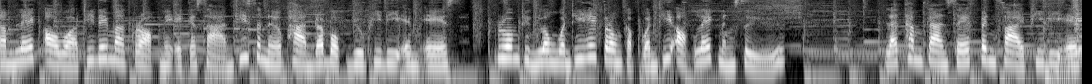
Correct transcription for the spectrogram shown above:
นำเลขอวที่ได้มากรอกในเอกสารที่เสนอผ่านระบบ UPDMS รวมถึงลงวันที่ให้ตรงกับวันที่ออกเลขหนังสือ และทำการเซฟเป็นไฟล์ PDF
